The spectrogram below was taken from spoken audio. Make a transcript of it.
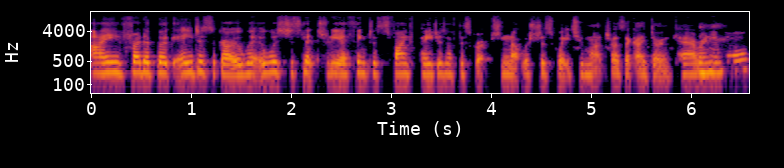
i've read a book ages ago where it was just literally i think just five pages of description that was just way too much i was like i don't care Mhm. anymore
